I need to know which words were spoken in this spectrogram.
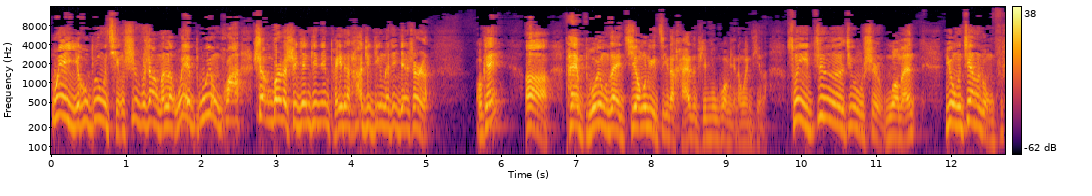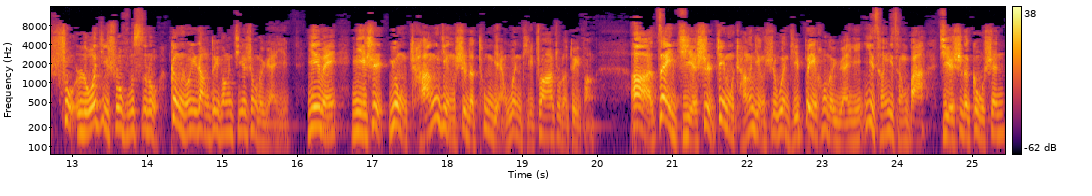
我也以后不用请师傅上门了，我也不用花上班的时间天天陪着他去盯着这件事了。OK。啊，他也不用再焦虑自己的孩子皮肤过敏的问题了。所以这就是我们用这样种说逻辑说服思路更容易让对方接受的原因，因为你是用场景式的痛点问题抓住了对方。啊，在解释这种场景式问题背后的原因，一层一层扒，解释的够深，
